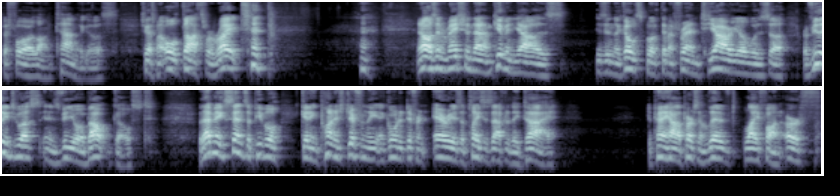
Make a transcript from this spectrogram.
before a long time ago. So I guess my old thoughts were right. and all this information that I'm giving y'all is is in the Ghost book that my friend Tiario was uh, revealing to us in his video about Ghost. But that makes sense of people getting punished differently and going to different areas of places after they die, depending how the person lived life on Earth.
